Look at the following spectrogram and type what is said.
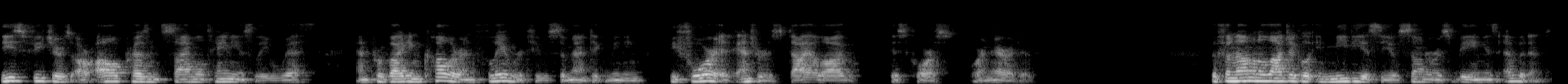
These features are all present simultaneously with and providing color and flavor to semantic meaning before it enters dialogue, discourse, or narrative. The phenomenological immediacy of sonorous being is evident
